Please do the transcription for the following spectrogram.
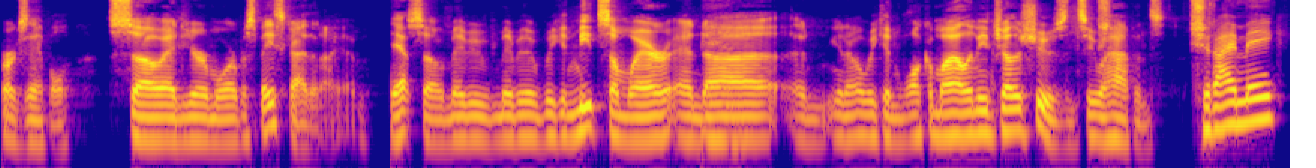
for example. So and you're more of a space guy than I am. Yep. So maybe maybe we can meet somewhere and Yeah. uh and you know we can walk a mile in each other's shoes and see what happens. Should I make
